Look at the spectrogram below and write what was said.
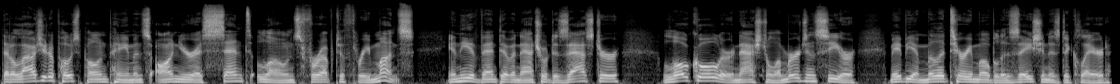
that allows you to postpone payments on your Ascent loans for up to three months in the event of a natural disaster, local or national emergency, or maybe a military mobilization is declared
